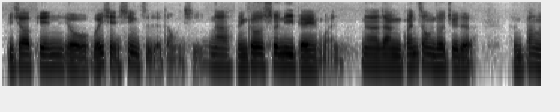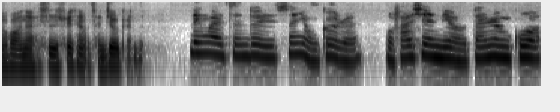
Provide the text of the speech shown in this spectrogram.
比较偏有危险性质的东西，那能够顺利表演完，那让观众都觉得很棒的话，那是非常有成就感的。另外，针对申勇个人，我发现你有担任过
